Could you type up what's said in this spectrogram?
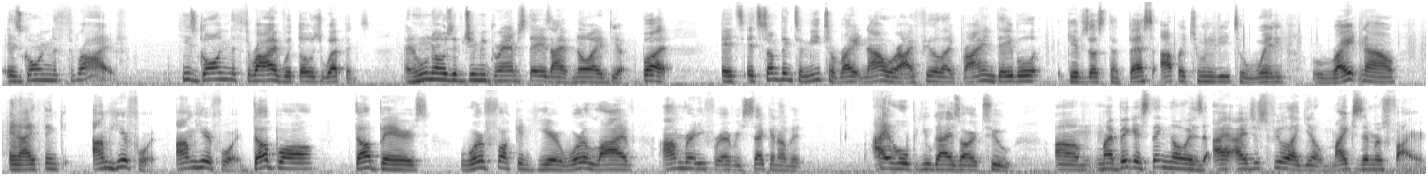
is going to thrive. He's going to thrive with those weapons. And who knows if Jimmy Graham stays? I have no idea. But it's it's something to me to right now where I feel like Brian Daboll gives us the best opportunity to win right now, and I think I'm here for it. I'm here for it. The ball, the Bears, we're fucking here. We're live. I'm ready for every second of it. I hope you guys are too. Um, my biggest thing though is I, I just feel like you know Mike Zimmer's fired.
